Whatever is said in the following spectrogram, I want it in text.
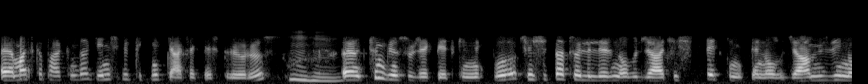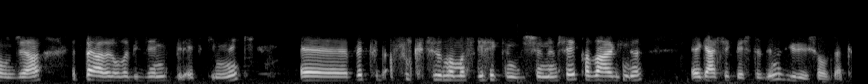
e, Maçka Parkı'nda geniş bir piknik gerçekleştiriyoruz. Hı hı. E, tüm gün sürecek bir etkinlik bu. Çeşitli atölyelerin olacağı, çeşitli etkinliklerin olacağı, müziğin olacağı, hep beraber olabileceğimiz bir etkinlik. E, ve asıl kaçırılmaması gerektiğini düşündüğüm şey pazar günü e, gerçekleştirdiğimiz yürüyüş olacak.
